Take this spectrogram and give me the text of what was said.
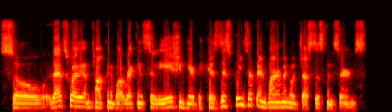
So that's why I'm talking about reconciliation here, because this brings up environmental justice concerns.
